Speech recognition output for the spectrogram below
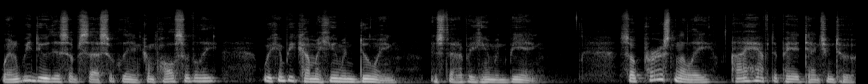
When we do this obsessively and compulsively, we can become a human doing instead of a human being. So personally, I have to pay attention to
